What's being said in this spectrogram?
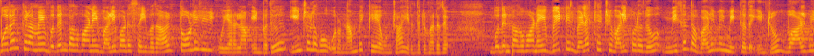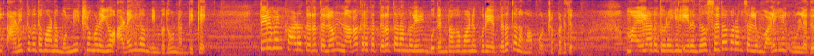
புதன்கிழமை புதன் பகவானை வழிபாடு செய்வதால் தொழிலில் உயரலாம் என்பது இன்றளவு ஒரு நம்பிக்கைய ஒன்றாக இருந்துட்டு வருது. புதன் பகவானை வீட்டில் விளக்கேற்றி வழிபடுவது மிகுந்த வலிமை மிக்கது என்றும் வாழ்வில் அனைத்து விதமான முன்னேற்றங்களையும் அடையலாம் என்பதும் நம்பிக்கை. திருவெண்காடு திருத்தலம் நவகிரக திருத்தலங்களில் புதன் பகவானுக்குரிய திருத்தலமாக போற்றப்படுது. மயிலாடுதுறையில் இருந்து சிதம்பரம் செல்லும் வழியில் உள்ளது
